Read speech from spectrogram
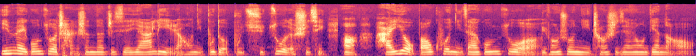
因为工作产生的这些压力，然后你不得不去做的事情啊。还有包括你在工作，比方说你长时间用电脑。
